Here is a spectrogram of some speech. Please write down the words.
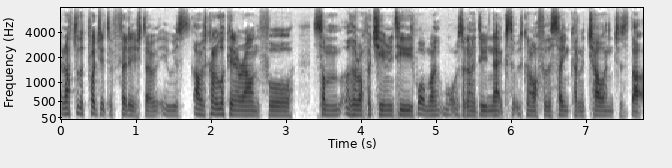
and after the project had finished, I, it was I was kind of looking around for some other opportunities. What, what was I going to do next that was going to offer the same kind of challenge as that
